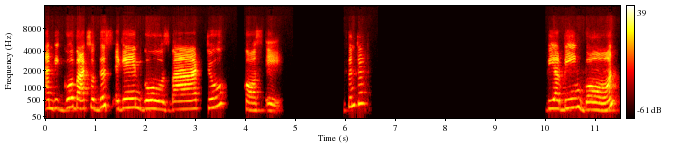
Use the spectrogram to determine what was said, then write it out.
and we go back. So this again goes back to cos A. Isn't it? We are being born.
